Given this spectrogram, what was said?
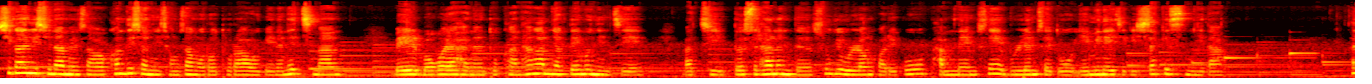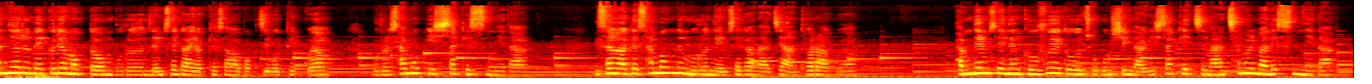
시간이 지나면서 컨디션이 정상으로 돌아오기는 했지만 매일 먹어야 하는 독한 항암약 때문인지 마치 입덧을 하는 듯 속이 울렁거리고 밤냄새, 물냄새도 예민해지기 시작했습니다. 한여름에 끓여 먹던 물은 냄새가 역해서 먹지 못했고요. 물을 사 먹기 시작했습니다. 이상하게 사 먹는 물은 냄새가 나지 않더라고요. 밤 냄새는 그 후에도 조금씩 나기 시작했지만 참을만 했습니다.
